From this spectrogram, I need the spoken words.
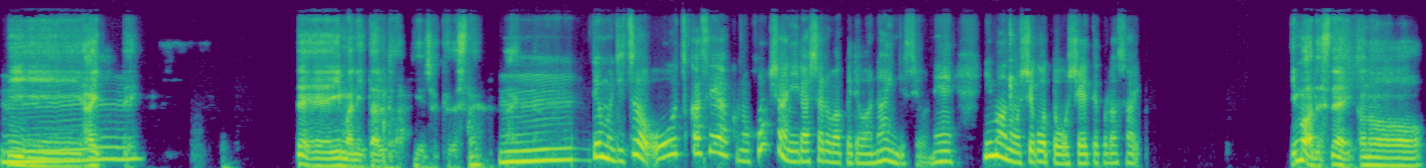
に入って、で、えー今に至るという状況ですね。うはいでも実は大塚製薬の本社にいらっしゃるわけではないんですよね。今のお仕事を教えてください。今はですね、あの、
